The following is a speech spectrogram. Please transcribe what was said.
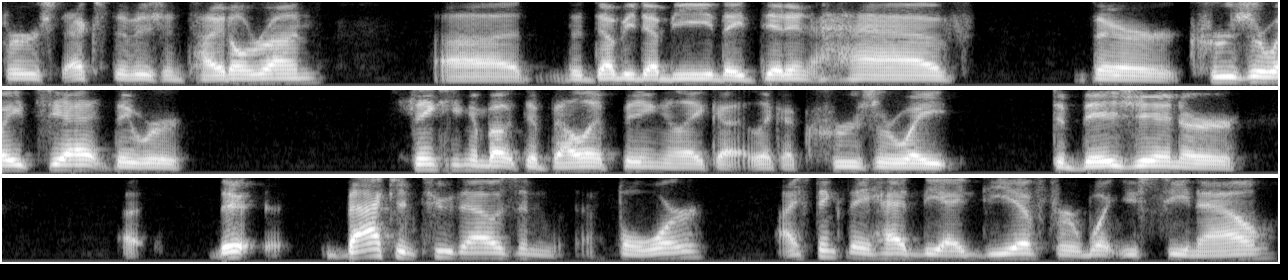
first X Division title run, uh, the WWE they didn't have their cruiserweights yet. They were thinking about developing like a like a cruiserweight division or uh, back in 2004 i think they had the idea for what you see now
